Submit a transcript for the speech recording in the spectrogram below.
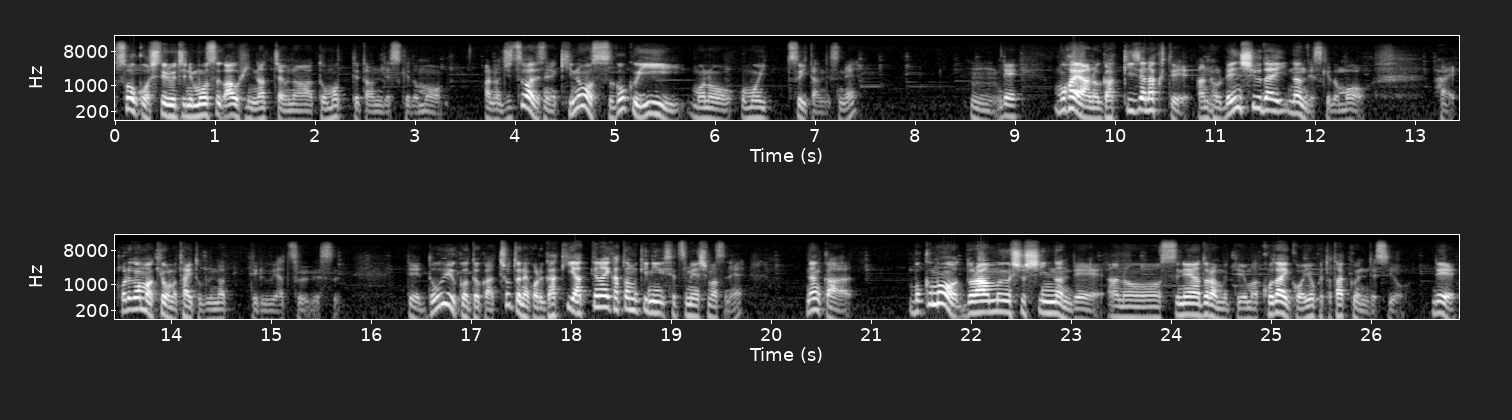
そうこうしてるうちにもうすぐ会う日になっちゃうなと思ってたんですけどもあの実はですね昨日すごくいいものを思いついたんですね。うん、でもはやあの楽器じゃなくてあの練習台なんですけども、はい、これがまあ今日のタイトルになってるやつです。でどういうことかちょっとねこれ楽器やってない方向けに説明しますね。なんか僕もドラム出身なんであのスネアドラムっていう、まあ、小太鼓をよく叩くんですよ。で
